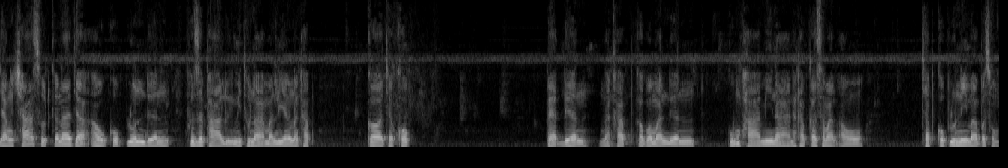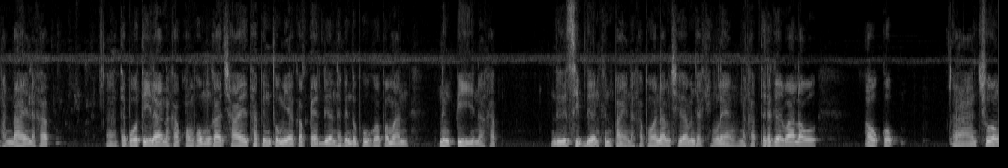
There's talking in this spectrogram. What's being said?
อย่างช้าสุดก็น่าจะเอากบรุ่นเดือนพฤษภาหรือมิถุนามาเลี้ยงนะครับ ก็จะครบ 8 เดือนนะครับ ก็ประมาณเดือนกุมภามีนานะครับ ก็สามารถเอาจับกบรุ่นนี้มาผสมพันธุ์ได้นะครับแต่ปกติแล้วนะครับของผมก็ใช้ถ้าเป็นตัวเมียก็ 8 เดือน ถ้าเป็นตัวผู้ก็ประมาณ 1 ปีนะครับหรือ 10 เดือนขึ้นไปนะครับ เพราะว่าน้ำเชื้อมันจะแข็งแรงนะครับ แต่ถ้าเกิดว่าเราเอากบ ช่วง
